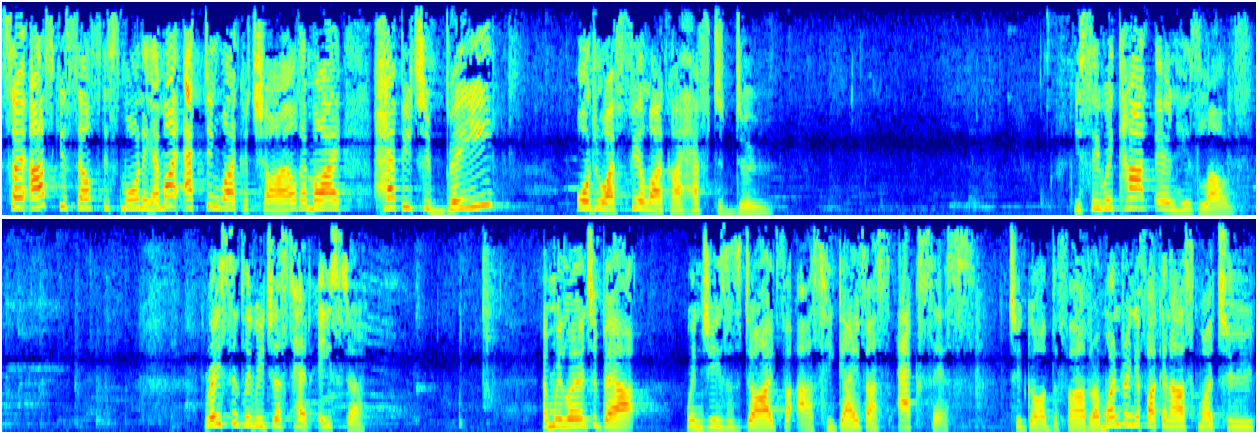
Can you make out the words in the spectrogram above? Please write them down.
So ask yourself this morning Am I acting like a child? Am I happy to be or do I feel like I have to do? You see, we can't earn His love. Recently, we just had Easter, and we learnt about when Jesus died for us, He gave us access to God the Father. I'm wondering if I can ask my two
